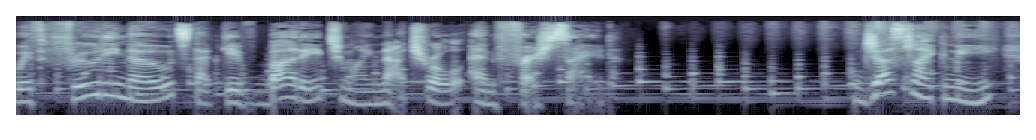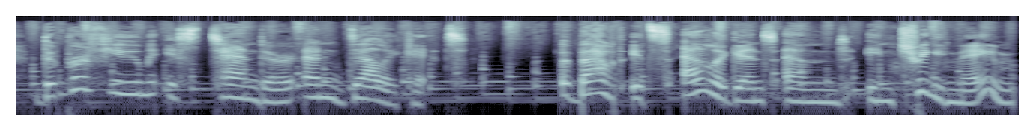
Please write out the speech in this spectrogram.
with fruity notes that give body to my natural and fresh side. Just like me, the perfume is tender and delicate. About its elegant and intriguing name,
